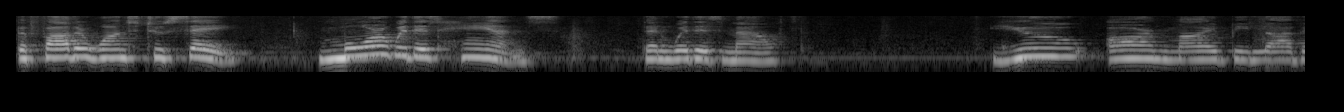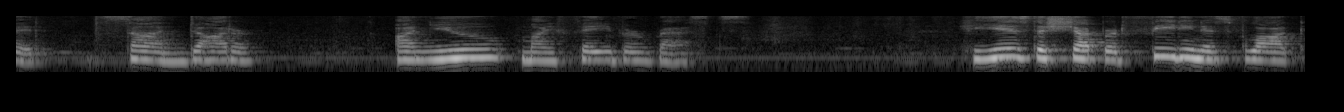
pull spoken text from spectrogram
The Father wants to say more with his hands than with his mouth. You are my beloved son, daughter. On you my favor rests. He is the shepherd feeding his flock,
